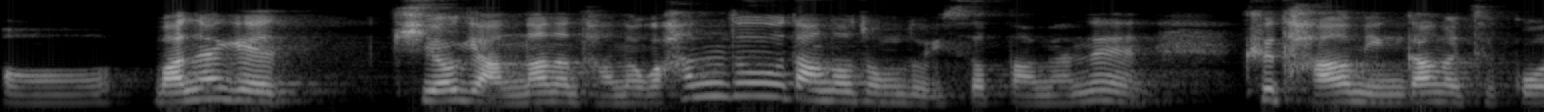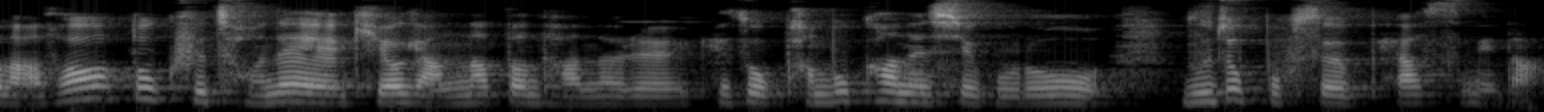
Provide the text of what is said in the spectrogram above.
어, 만약에 기억이 안 나는 단어가 한두 단어 정도 있었다면은 그 다음 인강을 듣고 나서 또 그 전에 기억이 안 났던 단어를 계속 반복하는 식으로 누적 복습해왔습니다.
